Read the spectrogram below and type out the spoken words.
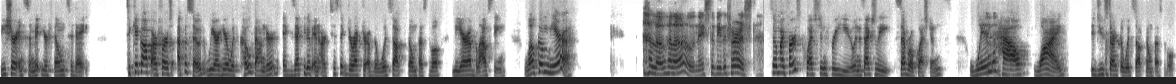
Be sure and submit your film today. To kick off our first episode, we are here with co-founder, executive, and artistic director of the Woodstock Film Festival, Meira Blaustein. Welcome, Meira. Hello, hello. Nice to be the first. So, my first question for you, and it's actually several questions when, how, why did you start the Woodstock Film Festival?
